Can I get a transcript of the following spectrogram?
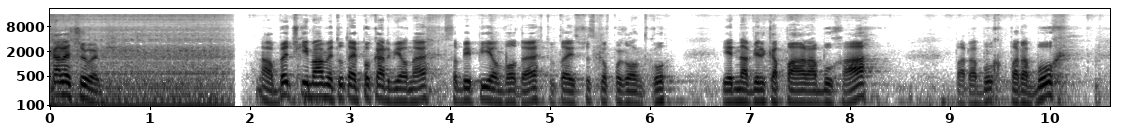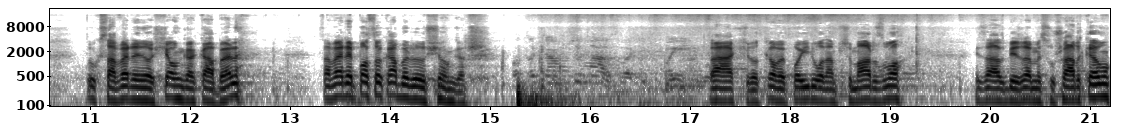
Skaleczyłem się. No, byczki mamy tutaj pokarmione, sobie piją wodę, tutaj jest wszystko w porządku. Jedna wielka parabucha. Parabuch, parabuch. Tu Ksawery rozciąga kabel. Ksawery, po co kabel rozciągasz? Bo coś tam przymarzło, jakieś poidło. Tak, środkowe poidło nam przymarzło. I zaraz bierzemy suszarkę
